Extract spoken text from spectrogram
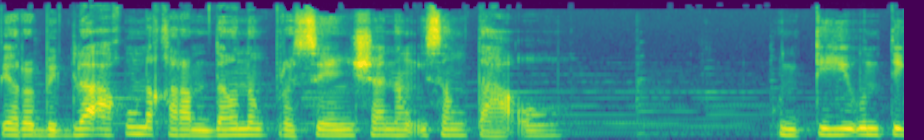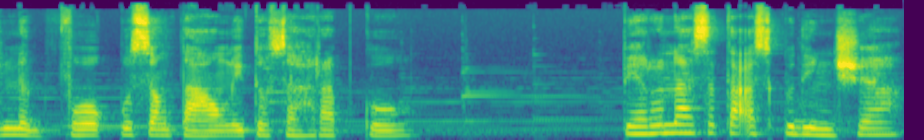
Pero bigla akong nakaramdam ng presensya ng isang tao. Unti-unting nag-focus ang taong ito sa harap ko. Pero nasa taas ko din siya.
